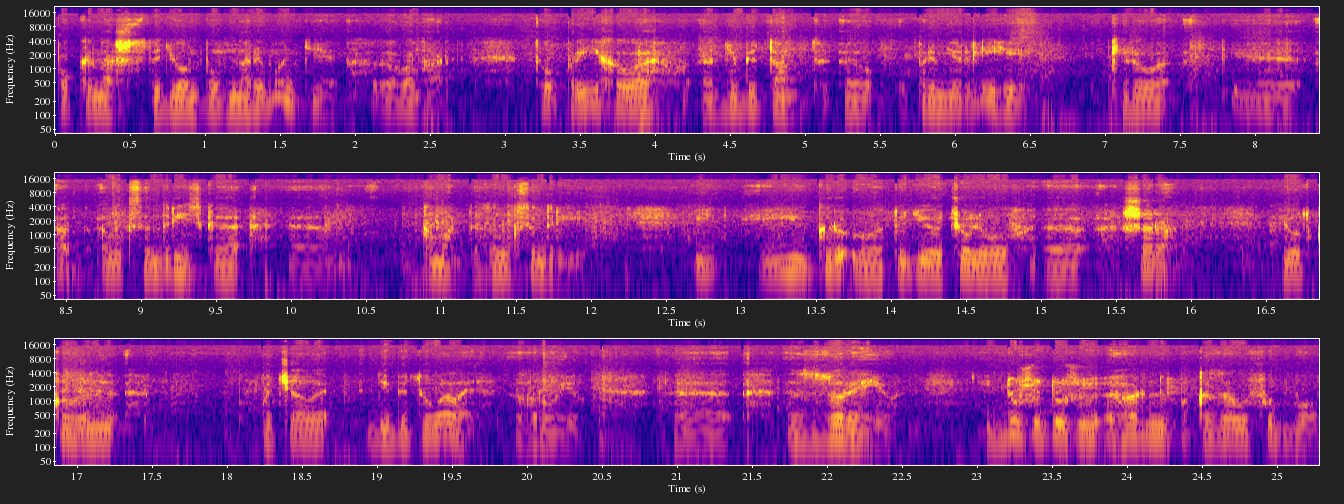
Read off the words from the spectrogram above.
поки наш стадіон був на ремонті, авангард, то приїхала е, дебютант е, у прем'єр-ліги Кірова е, Олександрійська е, команда з Олександрії. І, і тоді очолював е, Шаран. І от коли вони почали дебютували грою е, з Зорею, і дуже-дуже гарно показали футбол.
